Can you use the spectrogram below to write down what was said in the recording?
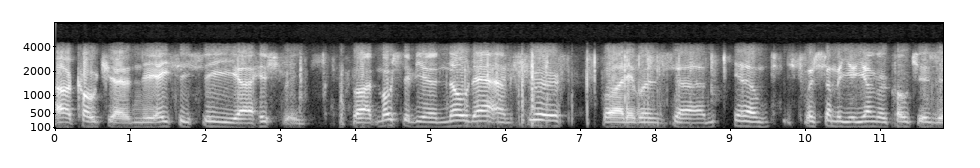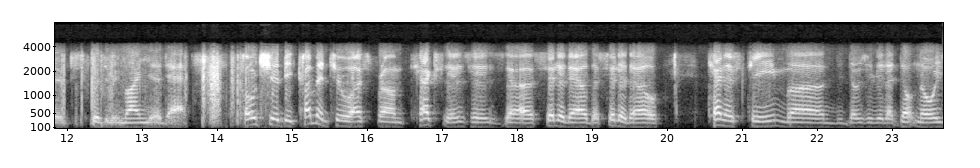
uh, coach in the ACC uh, history. But most of you know that, I'm sure. But it was, um, you know, for some of you younger coaches, it's good to remind you that coach should be coming to us from Texas, his uh, Citadel, the Citadel tennis team. Uh, those of you that don't know, he's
